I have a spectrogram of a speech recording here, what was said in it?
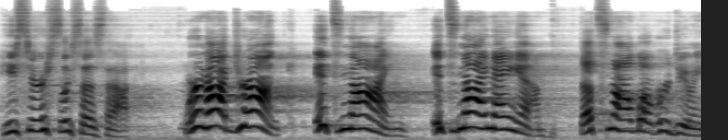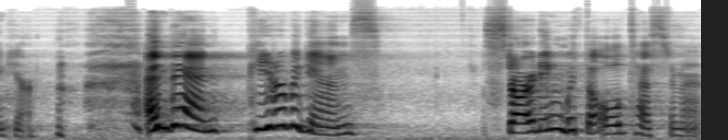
He seriously says that. We're not drunk. It's nine. It's 9 a.m. That's not what we're doing here. and then Peter begins, starting with the Old Testament,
